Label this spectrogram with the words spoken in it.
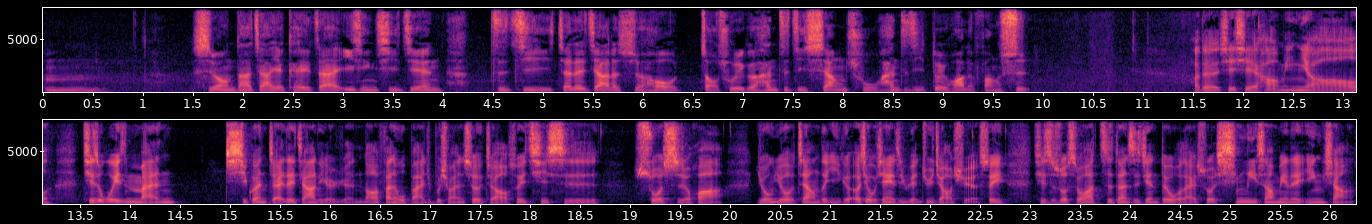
嗯，希望大家也可以在疫情期间，自己宅在家的时候，找出一个和自己相处、和自己对话的方式。好的，谢谢好民谣。其实我也是蛮。习惯宅在家里的人，然后反正我本来就不喜欢社交，所以其实说实话，拥有这样的一个，而且我现在也是远距教学，所以其实说实话，这段时间对我来说，心理上面的影响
